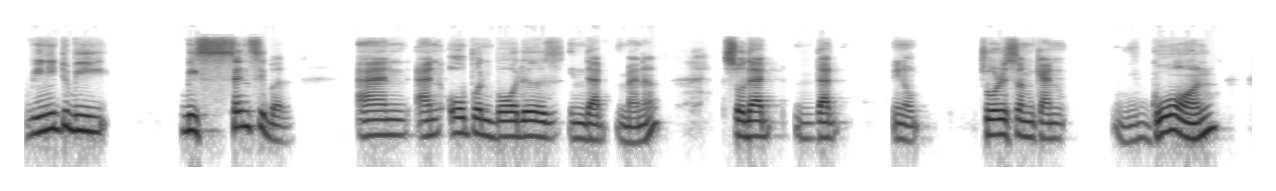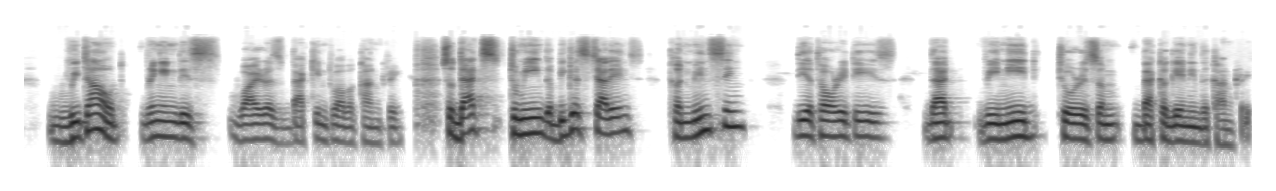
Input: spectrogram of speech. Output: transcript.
We need to be be sensible and and open borders in that manner so that that you know tourism can go on without bringing this virus back into our country. So that's to me the biggest challenge convincing the authorities that we need tourism back again in the country.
